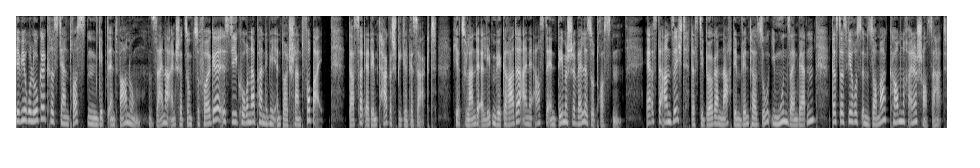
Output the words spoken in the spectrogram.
Der Virologe Christian Drosten gibt Entwarnung. Seiner Einschätzung zufolge ist die Corona-Pandemie in Deutschland vorbei. Das hat er dem Tagesspiegel gesagt. Hierzulande erleben wir gerade eine erste endemische Welle, so Drosten. Er ist der Ansicht, dass die Bürger nach dem Winter so immun sein werden, dass das Virus im Sommer kaum noch eine Chance hat.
